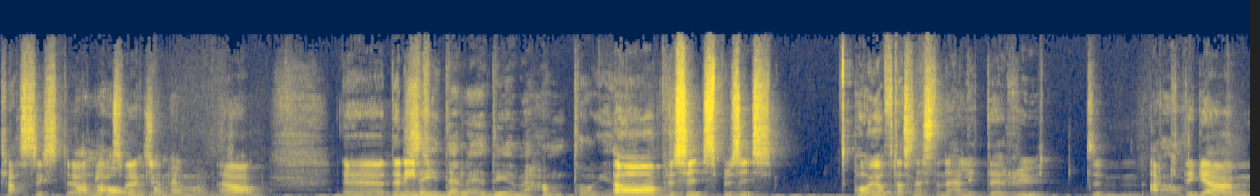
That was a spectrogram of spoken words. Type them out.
Klassiskt ölglas Alla har en verkligen. sån hemma. Ja. Eh, den är inte, Sejdel är det med handtag. ja, precis, precis. Har ju oftast nästan det här lite rutaktiga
